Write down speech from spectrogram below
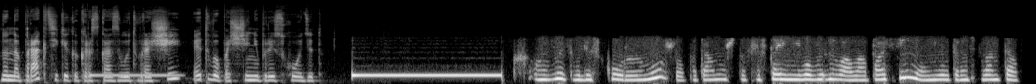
Но на практике, как рассказывают врачи, этого почти не происходит вызвали скорую мужу, потому что состояние его вызывало опасения, у него трансплантат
